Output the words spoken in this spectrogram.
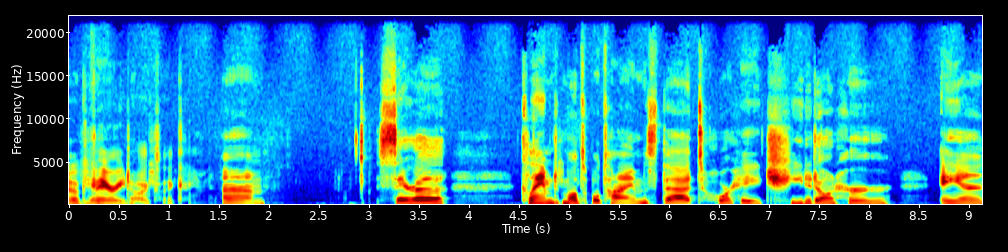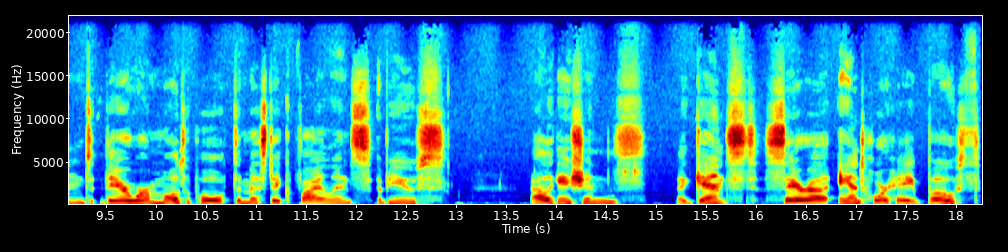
Okay. very toxic. Um, Sarah claimed multiple times that Jorge cheated on her, and there were multiple domestic violence abuse allegations against Sarah and Jorge both.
